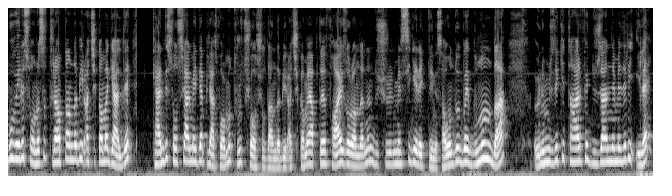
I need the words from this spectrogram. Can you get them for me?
Bu veri sonrası Trump'tan da bir açıklama geldi kendi sosyal medya platformu Truth Social'dan da bir açıklama yaptı. Faiz oranlarının düşürülmesi gerektiğini savundu ve bunun da önümüzdeki tarife düzenlemeleri ile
